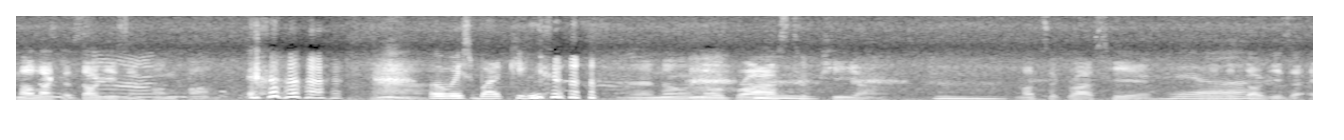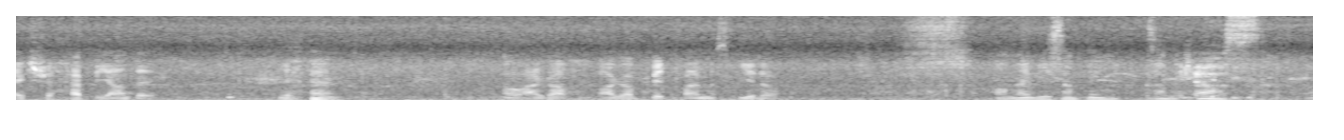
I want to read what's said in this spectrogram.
Not like the doggies in Hong Kong. Yeah. Always barking. Yeah, no, no grass to hmm. pee on. Hmm. Lots of grass here. And yeah. the doggies are extra happy, aren't they? Yeah. Oh, I got, I got bit by a mosquito. Or maybe something, something else. Oh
